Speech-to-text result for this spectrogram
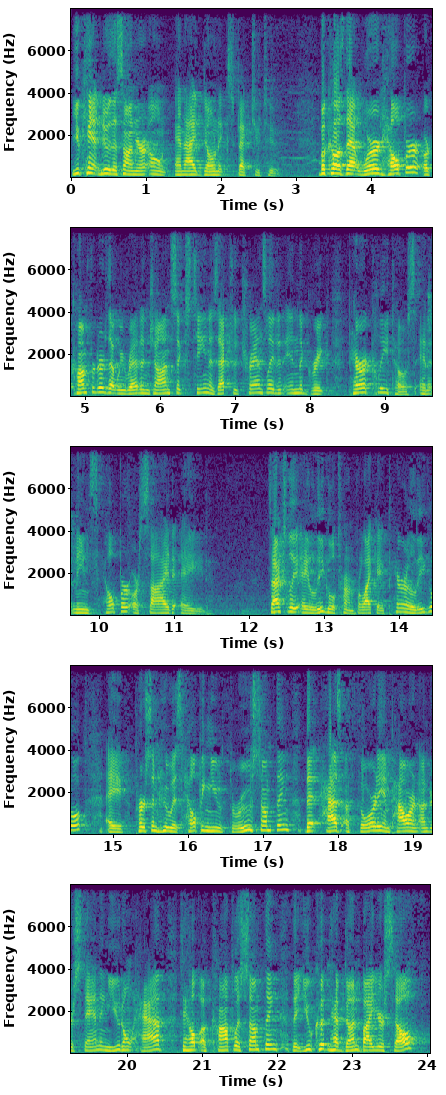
You can't do this on your own, and I don't expect you to. Because that word helper or comforter that we read in John 16 is actually translated in the Greek parakletos, and it means helper or side aid. It's actually a legal term for like a paralegal, a person who is helping you through something that has authority and power and understanding you don't have to help accomplish something that you couldn't have done by yourself.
